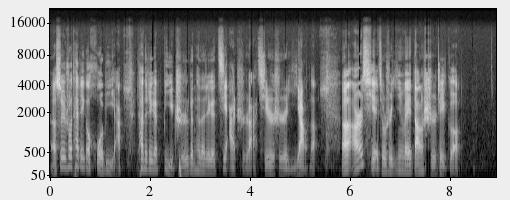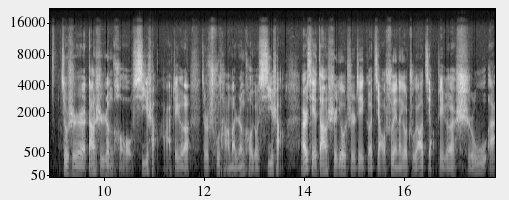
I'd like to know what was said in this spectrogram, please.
呃，所以说它这个货币啊，它的这个币值跟它的这个价值啊，其实是一样的，呃，而且就是因为当时这个。就是当时人口稀少啊，这个就是初唐嘛，人口又稀少，而且当时又是这个缴税呢，又主要缴这个实物啊，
